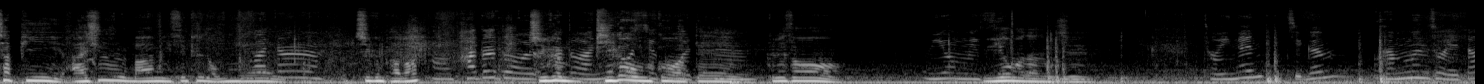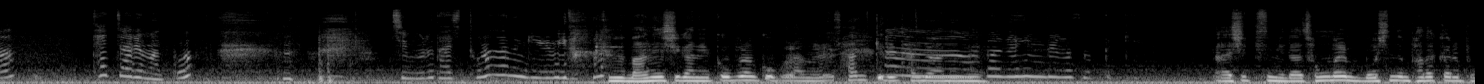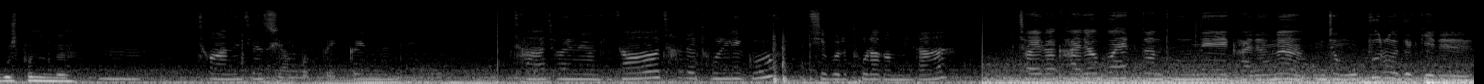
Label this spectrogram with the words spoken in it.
어차피 아쉬울 마음이 있을 필요도 없는 게 맞아. 지금 봐봐. 어, 바다도 지금 바다도 안 비가 올 것 같대. 응. 그래서 위험했어. 위험하다는 거지. 저희는 지금 관문소에서 퇴짜를 맞고 집으로 다시 돌아가는 길입니다. 그 많은 시간을 꼬부랑꼬부랑을 산길을 달려왔는데 오빠가 힘들어서 어떡해. 아쉽습니다. 정말 멋있는 바닷가를 보고 싶었는데 음, 저 안에 지금 수영복도 입고 있는데. 자, 저희는 여기서 차를 돌리고 집으로 돌아갑니다. 저희가 가려고 했던 동네에 가려면 엄청 오프로드 길을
